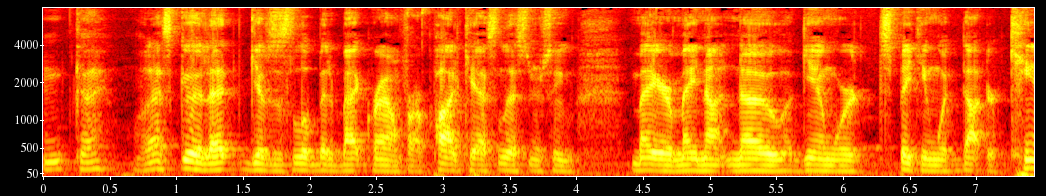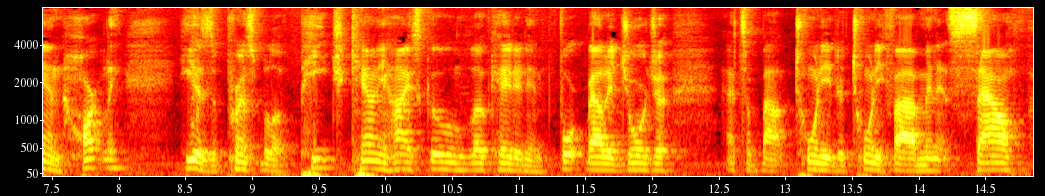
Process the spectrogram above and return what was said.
Okay, well that's good. That gives us a little bit of background for our podcast listeners who may or may not know. Again, we're speaking with Dr. Ken Hartley. He is the principal of Peach County High School, located in Fort Valley, Georgia. That's about 20 to 25 minutes south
